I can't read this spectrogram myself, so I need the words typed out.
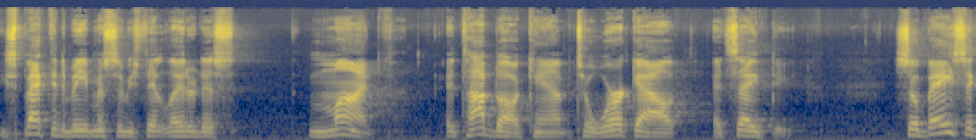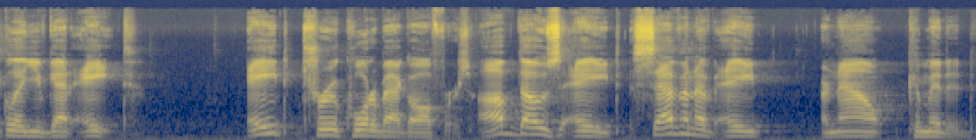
expected to be at Mississippi State later this month at Top Dog Camp to work out at safety. So basically, you've got eight, eight true quarterback offers. Of those eight, seven of eight are now committed.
